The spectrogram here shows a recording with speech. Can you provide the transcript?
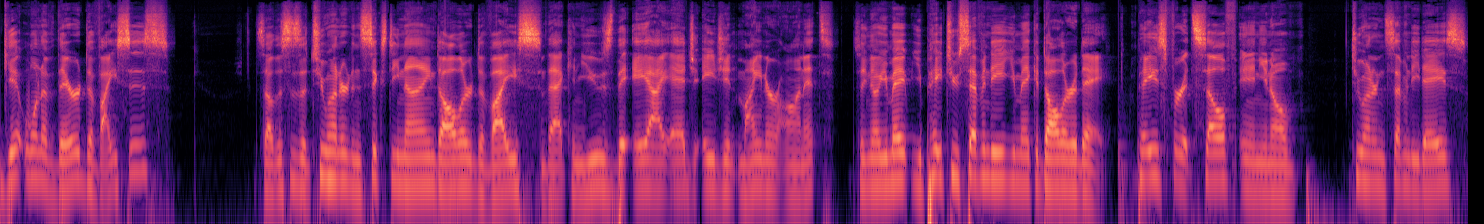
get one of their devices. So this is a $269 device that can use the AI Edge agent miner on it. So you know you may you pay 270, you make a dollar a day. Pays for itself in, you know, 270 days.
